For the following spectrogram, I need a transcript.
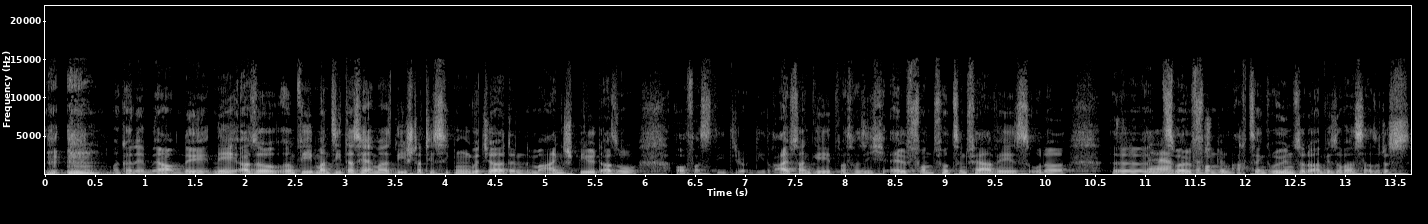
man kann ja, nee, nee, also irgendwie, man sieht das ja immer, die Statistiken wird ja dann immer eingespielt, also auch was die, die Drives angeht, was weiß ich, 11 von 14 Fairways oder äh, ja, 12 von stimmt. 18 Grüns oder irgendwie sowas. Also das,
